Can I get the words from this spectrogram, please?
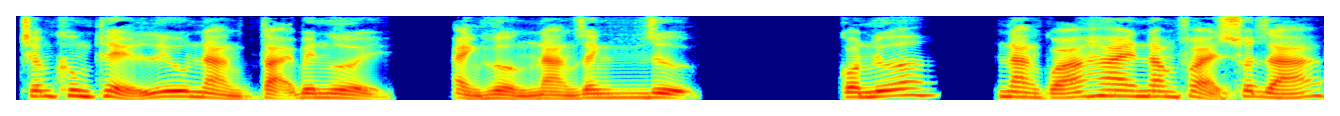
chấm không thể lưu nàng tại bên người, ảnh hưởng nàng danh dự. Còn nữa, nàng quá hai năm phải xuất giá,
